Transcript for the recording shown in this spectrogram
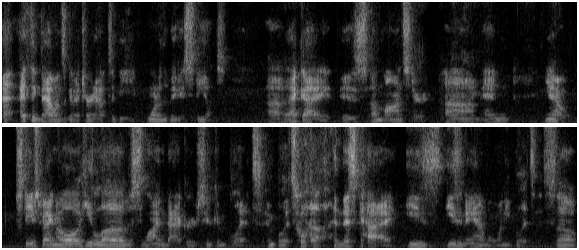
I think that one's gonna turn out to be one of the biggest steals. Uh, that guy is a monster, um, and you know Steve Spagnuolo, he loves linebackers who can blitz and blitz well. And this guy, he's he's an animal when he blitzes. So,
